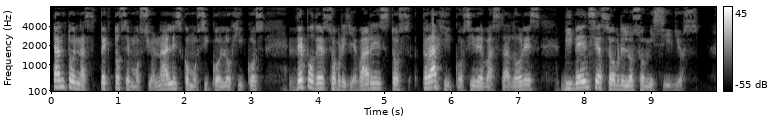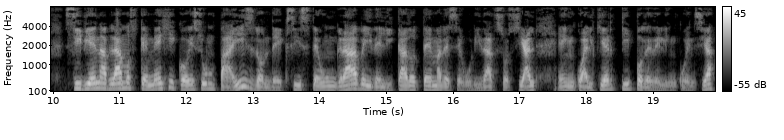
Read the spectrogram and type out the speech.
tanto en aspectos emocionales como psicológicos, de poder sobrellevar estos trágicos y devastadores vivencias sobre los homicidios. Si bien hablamos que México es un país donde existe un grave y delicado tema de seguridad social en cualquier tipo de delincuencia,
